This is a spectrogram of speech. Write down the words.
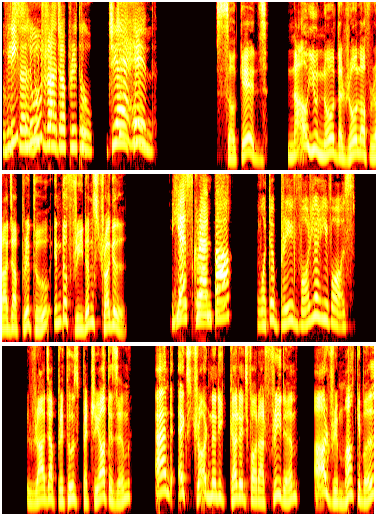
We salute Raja Prithu. Jai Hind. So, kids, now you know the role of Raja Prithu in the freedom struggle. Yes, Grandpa. What a brave warrior he was. Raja Prithu's patriotism and extraordinary courage for our freedom are remarkable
